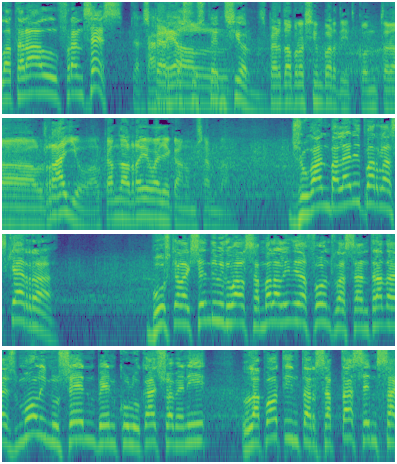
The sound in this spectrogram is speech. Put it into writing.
lateral francès. Que carrera suspensió. Es perd el pròxim partit contra el Rayo, al camp del Rayo Vallecano, em sembla. Jugant Valeri per l'esquerra. Busca l'acció individual, se'n va a la línia de fons, la centrada és molt innocent, ben col·locat Chouameni, la pot interceptar sense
